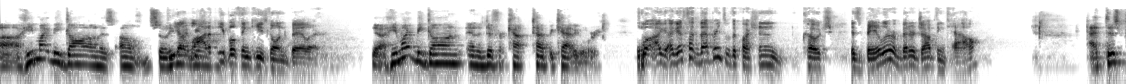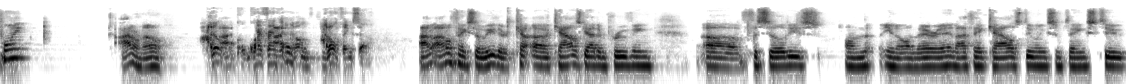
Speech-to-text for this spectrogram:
uh, he might be gone on his own. So he Yeah, a lot be, of people think he's going to Baylor. yeah, he might be gone in a different type of category. Well, I, I guess that, that brings up the question, Coach: Is Baylor a better job than Cal? At this point, I don't know. I don't. I- quite frankly, I I don't don't. think I don't think so. I don't, I don't think so either. Ca- Uh, Cal's got improving uh, facilities on you know on their end. I think Cal's doing some things to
